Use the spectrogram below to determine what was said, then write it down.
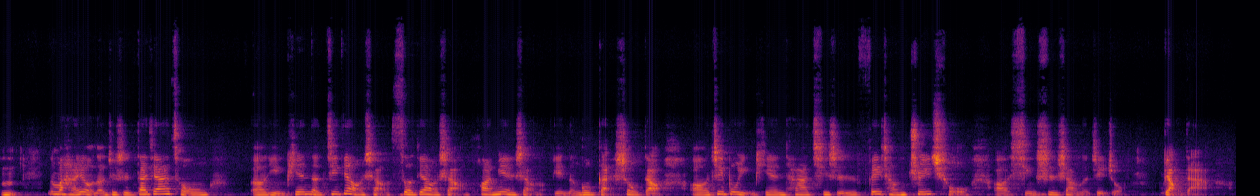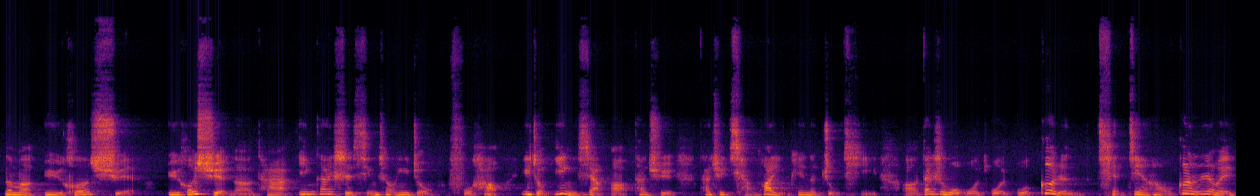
嗯，那么还有呢，就是大家从。呃，影片的基调上、色调上、画面上呢，也能够感受到，呃，这部影片它其实非常追求啊形式上的这种表达。那么雨和雪。雨和雪呢，它应该是形成一种符号、一种印象啊，它去它去强化影片的主题啊。但是我我我我个人浅见哈，我个人认为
